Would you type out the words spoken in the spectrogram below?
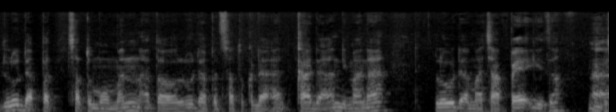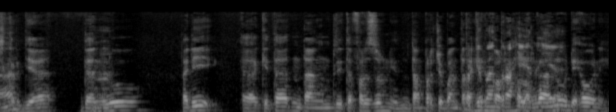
lu dapat satu momen atau lu dapat satu keadaan keadaan di mana lu udah mah capek gitu habis Ah. kerja dan lu tadi eh, kita tentang berita versus nih tentang percobaan terakhir Percobaan terakhir, kalau iya. lu DO nih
